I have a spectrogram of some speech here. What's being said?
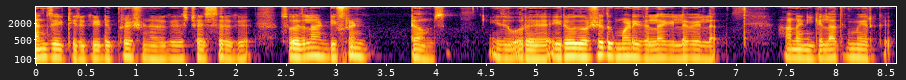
ஆன்சைட்டி இருக்குது டிப்ரெஷன் இருக்குது ஸ்ட்ரெஸ் இருக்குது ஸோ இதெல்லாம் டிஃப்ரெண்ட் டேர்ம்ஸ் இது ஒரு இருபது வருஷத்துக்கு முன்னாடி இதெல்லாம் இல்லவே இல்லை. ஆனால் இன்றைக்கி எல்லாத்துக்குமே இருக்குது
